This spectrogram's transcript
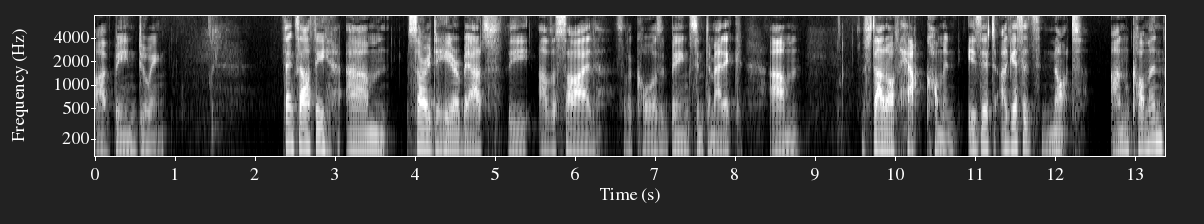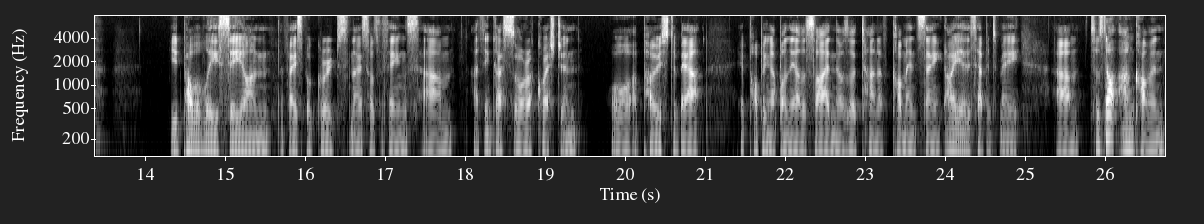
I've been doing? Thanks, Arthi. Um, sorry to hear about the other side sort of cause it being symptomatic. Um, to start off, how common is it? I guess it's not uncommon you'd probably see on the Facebook groups and those sorts of things. Um, I think I saw a question or a post about it popping up on the other side, and there was a ton of comments saying, "Oh yeah, this happened to me." Um, so it's not uncommon.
